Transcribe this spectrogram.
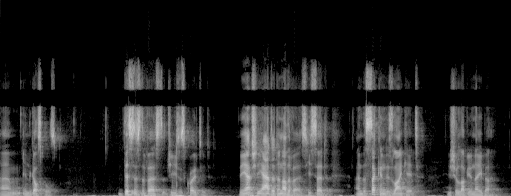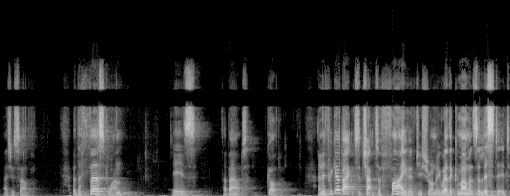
Um, in the Gospels. This is the verse that Jesus quoted. He actually added another verse. He said, And the second is like it you shall love your neighbor as yourself. But the first one is about God. And if we go back to chapter 5 of Deuteronomy, where the commandments are listed,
